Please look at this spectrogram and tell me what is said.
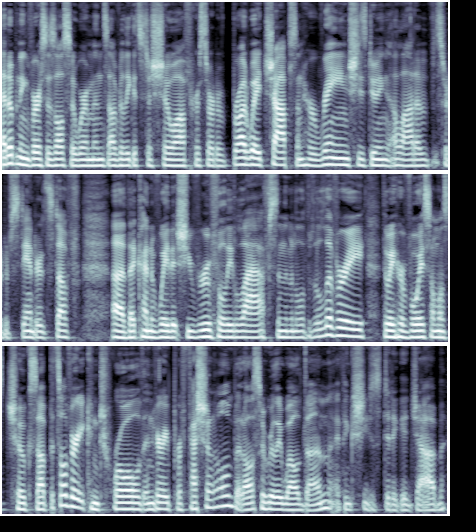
That opening verse is also where Menzel really gets to show off her sort of Broadway chops and her range. She's doing a lot of sort of standard stuff, uh, that kind of way that she ruefully laughs in the middle of a delivery, the way her voice almost chokes up. It's all very controlled and very professional, but also really well done. I think she just did a good job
